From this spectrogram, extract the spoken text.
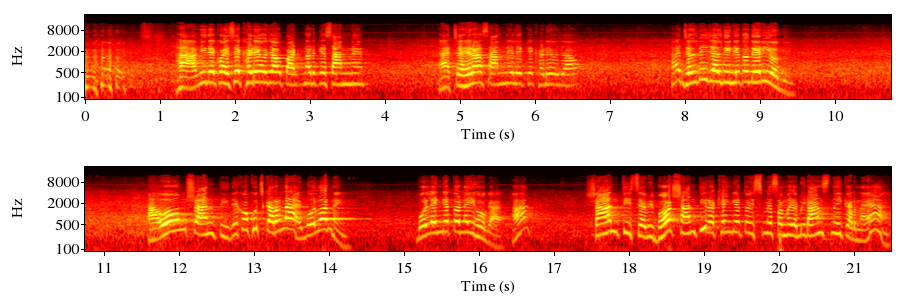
हाँ अभी देखो, ऐसे खड़े हो जाओ पार्टनर के सामने। हाँ चेहरा सामने लेके खड़े हो जाओ। हाँ जल्दी जल्दी, नहीं तो देरी होगी। हाँ ओम शांति। देखो कुछ करना है, बोलो नहीं। बोलेंगे तो नहीं होगा हाँ? शांति से अभी बहुत शांति रखेंगे तो इसमें समझ, अभी डांस नहीं करना है हाँ?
